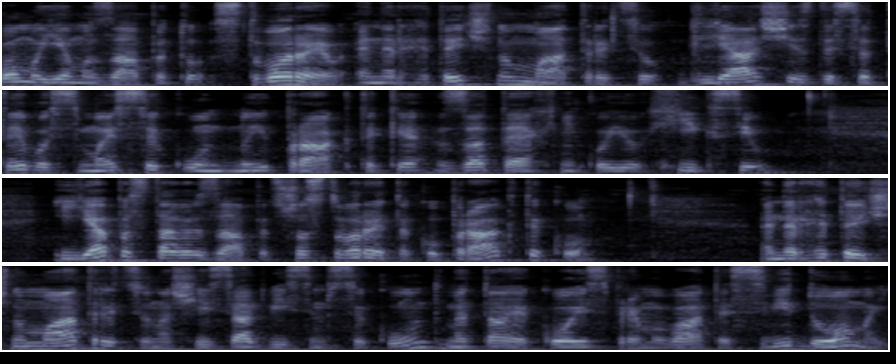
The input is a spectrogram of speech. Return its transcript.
по моєму запиту створив енергетичну матрицю для 68-секундної практики за технікою Хіксів. І я поставив запит, що створи таку практику, енергетичну матрицю на 68 секунд, мета якої спрямувати свідомий,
